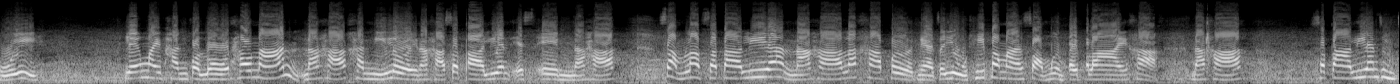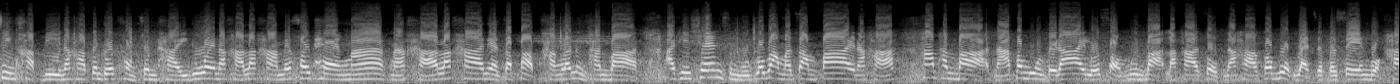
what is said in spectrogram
หุย เลี้ยงไม่พันกว่าโลเท่านั้นนะคะ คันนี้เลยนะคะสตาร์เลียน SM นะคะสำหรับสตาร์เลียนนะคะ ราคาเปิดเนี่ยจะอยู่ที่ประมาณ 20,000 ปลายๆค่ะนะคะ สตาร์เลียนจริง ๆ ขับดีนะคะ เป็นรถของคนไทยด้วยนะคะ ราคาไม่ค่อยแพงมากนะคะ ราคาเนี่ยจะปรับครั้งละ 1,000 บาท อาทิเช่น สมมุติระหว่างมาจำป้ายนะคะ 5,000 บาทนะ ประมูลไปได้ลด 20,000 บาท ราคาจบนะคะ ก็บวกแวด7%บวกค่า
